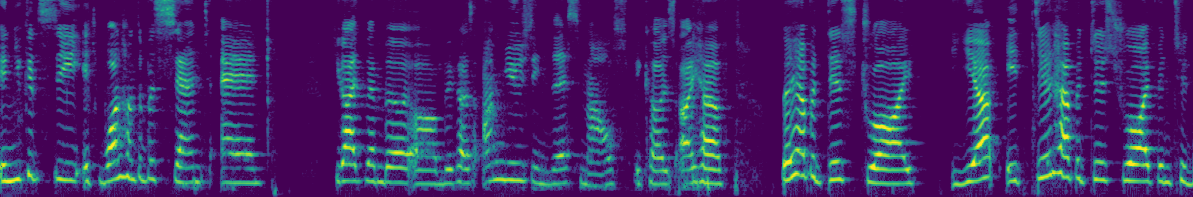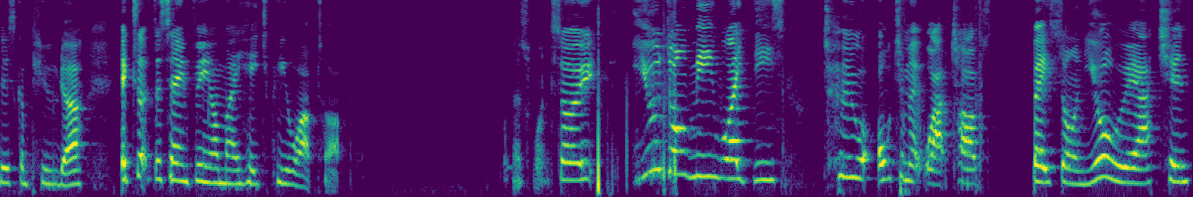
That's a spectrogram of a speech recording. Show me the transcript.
And you can see it's 100% and you guys remember um, because I'm using this mouse because I have, they have a disk drive. Yep, it did have a disk drive into this computer, except the same thing on my HP laptop. This one. So, you don't mean like these two ultimate laptops based on your reaction.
